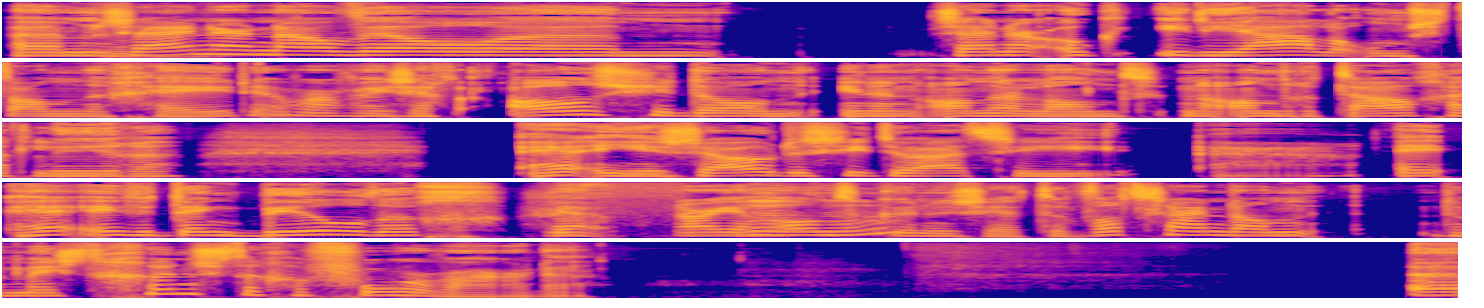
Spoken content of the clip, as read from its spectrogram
Um, zijn er nou wel um, zijn er ook ideale omstandigheden waarvan je zegt: als je dan in een ander land een andere taal gaat leren. Hè, en je zou de situatie uh, even denkbeeldig ja. naar je hand mm -hmm. kunnen zetten. Wat zijn dan de meest gunstige voorwaarden? Uh,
